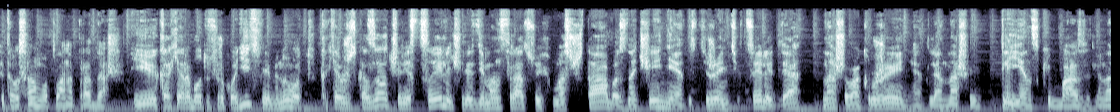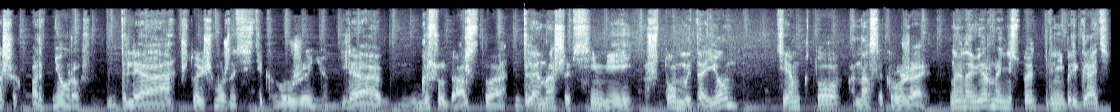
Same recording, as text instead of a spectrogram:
этого самого плана продаж. И как я работаю с руководителями? Ну вот, как я уже сказал, через цели, через демонстрацию их масштаба, значения достижения этих целей для нашего окружения, для нашей клиентской базы, для наших партнеров, для, что еще можно отнести к окружению, для государства, для наших семей. Что мы даем тем, кто нас окружает. Ну и, наверное, не стоит пренебрегать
